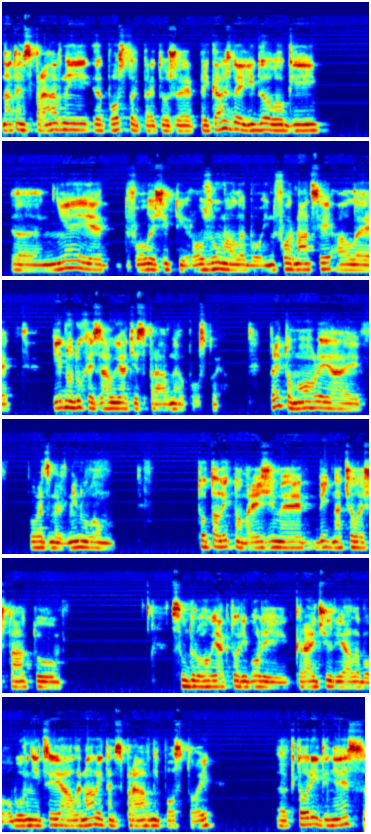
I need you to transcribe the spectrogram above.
na ten správny e, postoj, pretože pri každej ideológii e, nie je dôležitý rozum alebo informácie, ale jednoduché zaujatie správneho postoja. Preto mohli aj, povedzme, v minulom totalitnom režime byť na čele štátu súdruhovia, ktorí boli krajčíri alebo obuvníci, ale mali ten správny postoj, ktorý dnes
